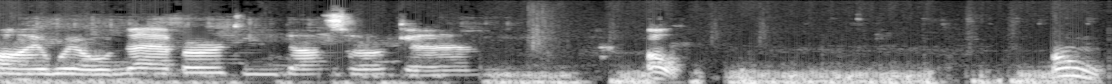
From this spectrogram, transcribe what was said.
I will never do that again. Oh. Oh.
